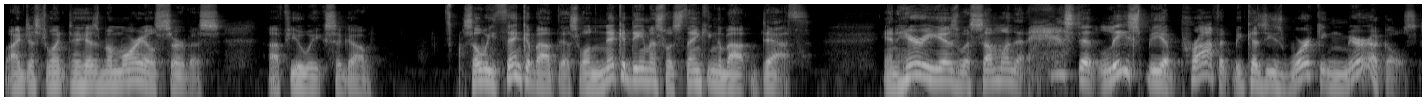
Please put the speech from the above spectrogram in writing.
I just went to his memorial service a few weeks ago. So we think about this. Well, Nicodemus was thinking about death. And here he is with someone that has to at least be a prophet because he's working miracles.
